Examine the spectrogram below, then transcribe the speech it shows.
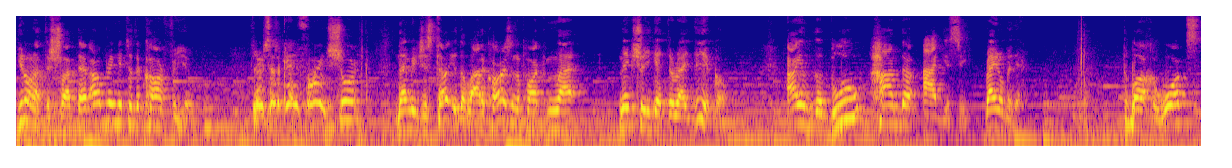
You don't have to schlep that, I'll bring it to the car for you. The Rebbe says, okay, fine, sure. Let me just tell you, a lot of cars in the parking lot. Make sure you get the right vehicle. I am the blue Honda Odyssey, right over there. The bochur walks,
